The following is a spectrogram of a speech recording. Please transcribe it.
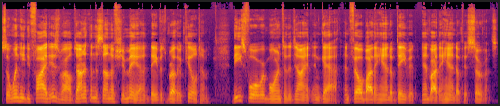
So when he defied Israel, Jonathan the son of Shimeah, David's brother, killed him. These four were born to the giant in Gath, and fell by the hand of David and by the hand of his servants.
